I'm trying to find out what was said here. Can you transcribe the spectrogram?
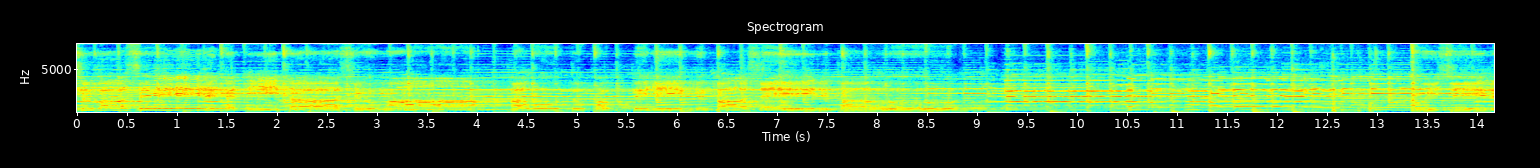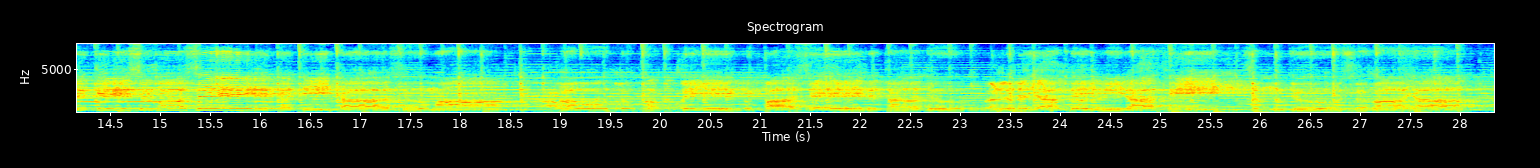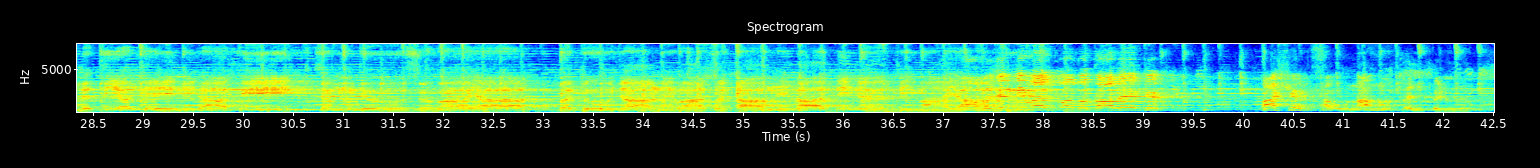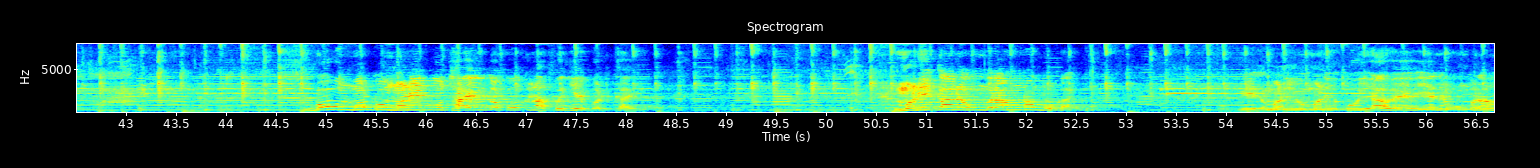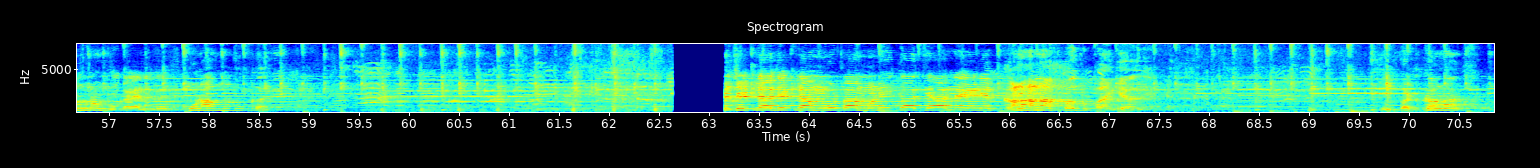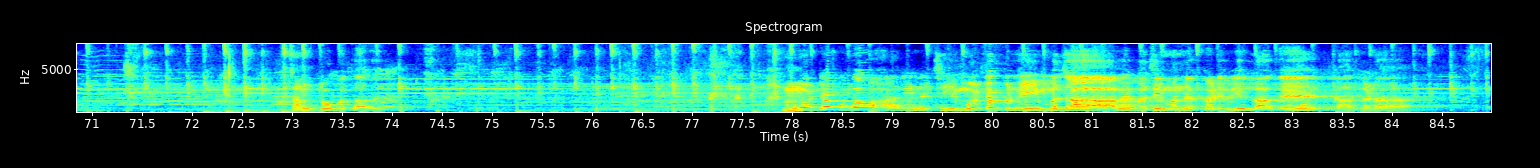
કે છવા શેર કદી થાશુમાં આવો તો ફક્ત એક પાસેર થાવો કોઈ શેર કે છવા શેર કદી થાશુમાં આવો તો ફક્ત એક પાસે થાજો ગણરયા તેની રાખી, સમજો સવાયા લજ્યા તેની રાખી, સમજો સવાયા, બધું જાણવા છતાં મિલાતી નથી માયા. ભજનની માલપા બતાવે કે પાછળ થાવ નાનું થઈને પડ્યું રહ્યું બહુ મોટું મણિકું થાય તો કોકના પગે ભટકાય. મણિકાને ઉમરામ ન મુકાય. વીરમણિયું મણી કોઈ આવે, એને ઉમરામ ન મુકાય, એને કઈ ખૂણામ મુકાય. જેટલા જેટલા મોટા મણિકા થયા ને, એને ઘણાના પગ ભાંગ્યા એ ભટકાણા છે. સંતો બતાવે છે. મોટપ બહુ સારી નથી. મોટપની મજા હવે બધી મને કડવી લાગે કાગડા.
